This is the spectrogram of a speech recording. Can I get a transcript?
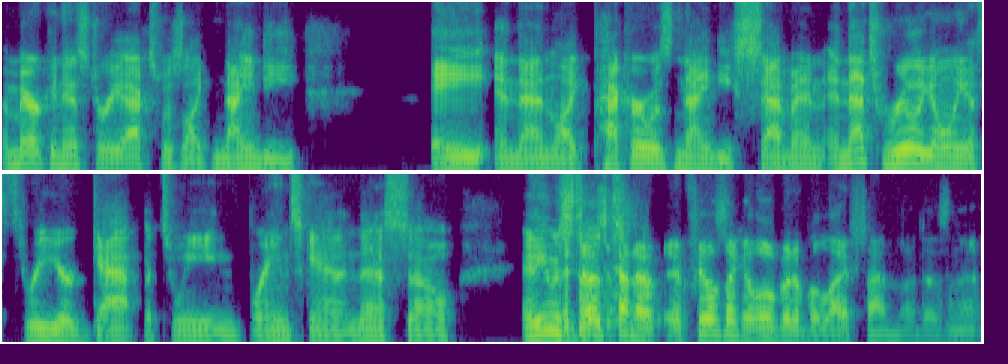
American History X was like 98, and then like Pecker was 97, and that's really only a three year gap between Brain Scan and this. So, and he was it still, does kind of it feels like a little bit of a lifetime though, doesn't it?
